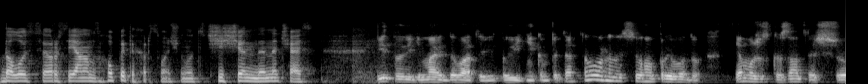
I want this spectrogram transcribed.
вдалося росіянам захопити Херсонщину, чи ще не на часі? Відповіді мають давати відповідні компетентні органи з цього приводу. Я можу сказати, що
